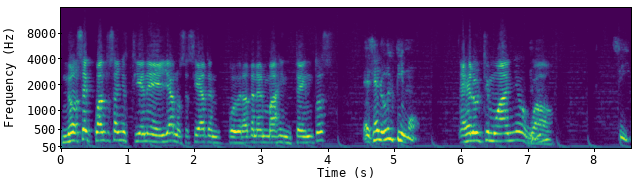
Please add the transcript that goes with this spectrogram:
No sé cuántos años tiene ella, no sé si ella podrá tener más intentos. Es el último. Es el último año, wow. Sí,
